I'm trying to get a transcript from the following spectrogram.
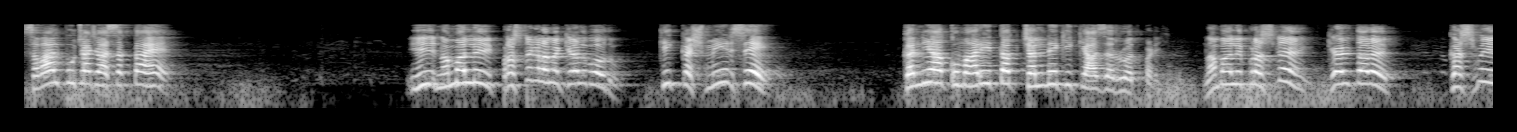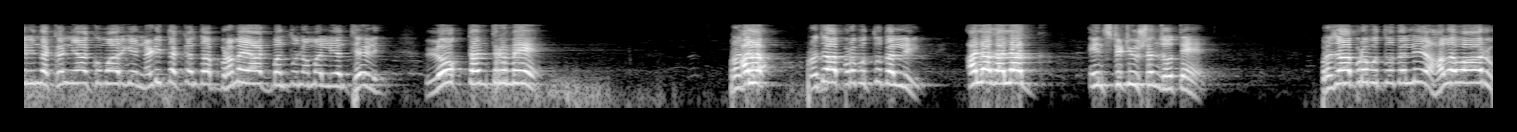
सवाल पूछा जा सकता है ಈ ನಮ್ಮಲ್ಲಿ ಪ್ರಶ್ನೆಗಳನ್ನ ಕೇಳಬಹುದು कि कश्मीर से कन्याकुमारी तक चलने की क्या जरूरत पड़ी ನಮ್ಮಲ್ಲಿ ಪ್ರಶ್ನೆ ಕೇಳ್ತಾರೆ ಕಾಶ್ಮೀರಿಂದ ಕನ್ಯಾಕುಮಾರಿಗೆ ನಡೀತಕ್ಕಂಥ ಭ್ರಮೆ ಯಾಕೆ ಬಂತು ನಮ್ಮಲ್ಲಿ ಅಂತ ಹೇಳಿ लोकतंत्र में ಪ್ರಜಾ ಅಲ್ಲ. ಪ್ರಜಾಪ್ರಭುತ್ವದಲ್ಲಿ अलग अलग इंस्टीट्यूशंस होते हैं ಪ್ರಜಾಪ್ರಭುತ್ವದಲ್ಲಿ ಹಲವಾರು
